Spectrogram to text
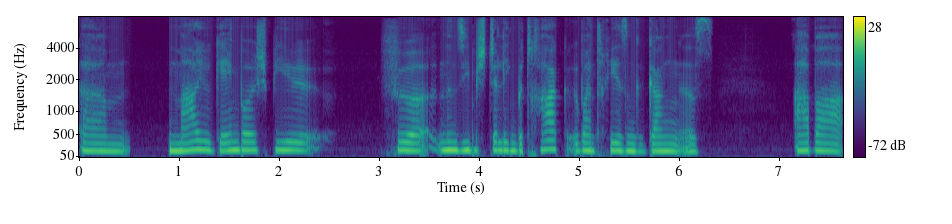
ähm, ein Mario Gameboy Spiel für einen siebenstelligen Betrag über den Tresen gegangen ist. Aber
